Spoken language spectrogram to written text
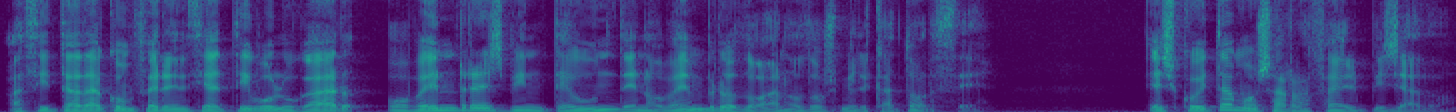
A citada conferencia tivo lugar o venres 21 de novembro do ano 2014. Escoitamos a Rafael Pillado.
